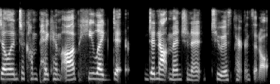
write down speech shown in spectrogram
Dylan to come pick him up, he like did did not mention it to his parents at all.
